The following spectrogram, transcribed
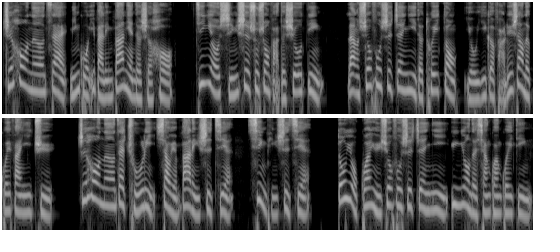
之后呢，在民国一百零八年的时候，经由刑事诉讼法的修订。让修复式正义的推动有一个法律上的规范依据。之后呢，在处理校园霸凌事件、性平事件，都有关于修复式正义运用的相关规定。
